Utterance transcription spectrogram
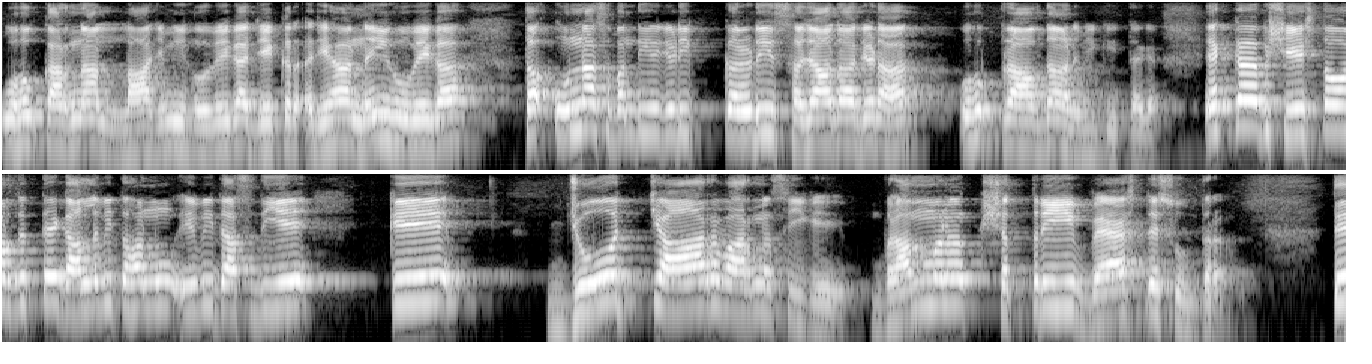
ਉਹ ਕਰਨਾ ਲਾਜ਼ਮੀ ਹੋਵੇਗਾ। ਜੇਕਰ ਅਜਿਹਾ ਨਹੀਂ ਹੋਵੇਗਾ, ਤਾਂ ਉਹਨਾਂ ਸੰਬੰਧੀ ਜਿਹੜੀ ਕਰੜੀ ਸਜ਼ਾ ਦਾ ਜਿਹੜਾ, ਉਹ ਪ੍ਰਾਵਧਾਨ ਵੀ ਕੀਤਾ ਗਿਆ। ਇੱਕ ਵਿਸ਼ੇਸ਼ ਤੌਰ ਦੇ ਉੱਤੇ ਗੱਲ ਵੀ ਤੁਹਾਨੂੰ ਇਹ ਵੀ ਦੱਸ ਦਈਏ ਕਿ ਜੋ ਚਾਰ ਵਰਨ ਸੀਗੇ, ਬ੍ਰਾਹਮਣ ਖੱਤਰੀ ਵੈਸ਼ ਤੇ ਸ਼ੂਦਰ ਤੇ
